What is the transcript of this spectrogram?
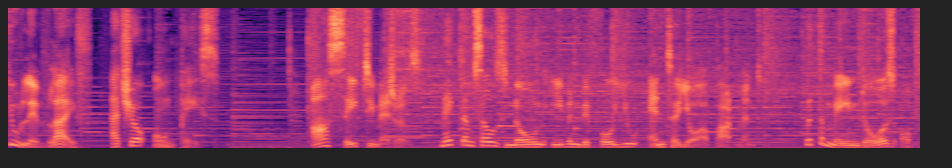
you live life at your own pace. Our safety measures make themselves known even before you enter your apartment, with the main doors of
